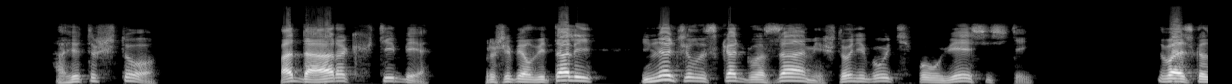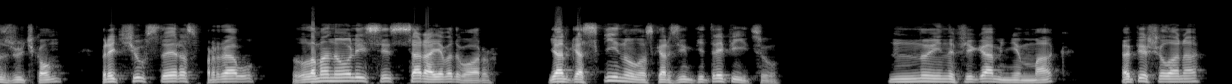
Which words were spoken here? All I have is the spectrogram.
— А это что? — Подарок тебе, — прошипел Виталий и начал искать глазами что-нибудь поувесистей. Васька с жучком, предчувствуя расправу, ломанулись из сарая во двор. Янка скинула с корзинки тряпицу. — Ну и нафига мне маг? — опешила она. —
